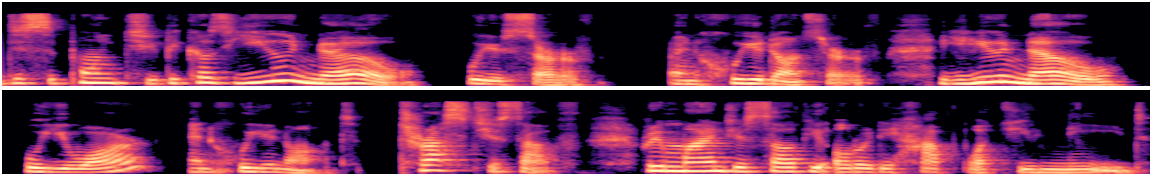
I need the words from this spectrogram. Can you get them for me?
disappoint you, because you know who you serve and who you don't serve. You know who you are and who you're not. Trust yourself. Remind yourself you already have what you need.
